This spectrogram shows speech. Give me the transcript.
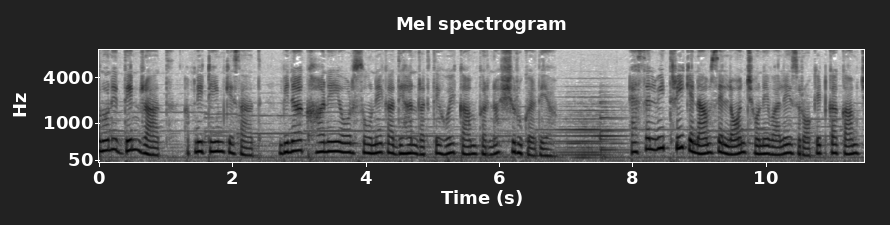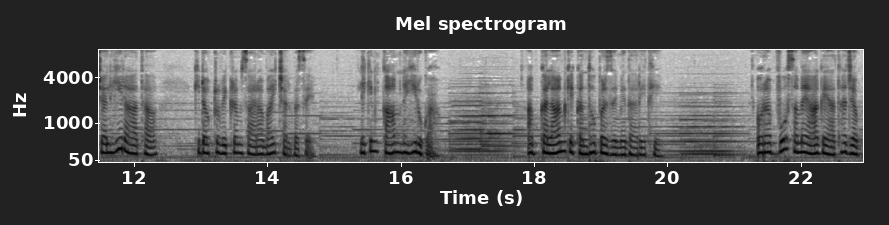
उन्होंने दिन रात अपनी टीम के साथ बिना खाने और सोने का ध्यान रखते हुए काम करना शुरू कर दिया। एस एल वी थ्री के नाम से लॉन्च होने वाले इस रॉकेट का काम चल ही रहा था कि डॉक्टर विक्रम साराभाई चल बसे, लेकिन काम नहीं रुका। अब कलाम के कंधों पर ज़िम्मेदारी थी। और अब वो समय आ गया था जब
